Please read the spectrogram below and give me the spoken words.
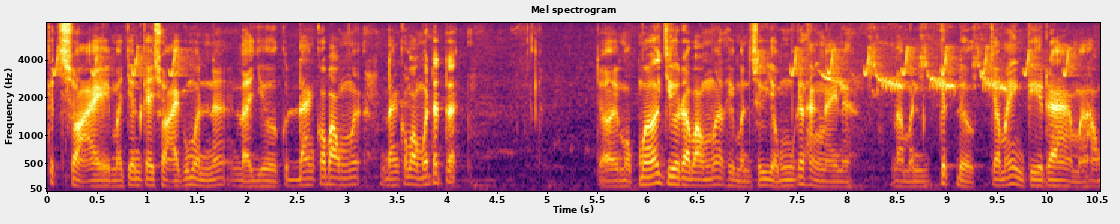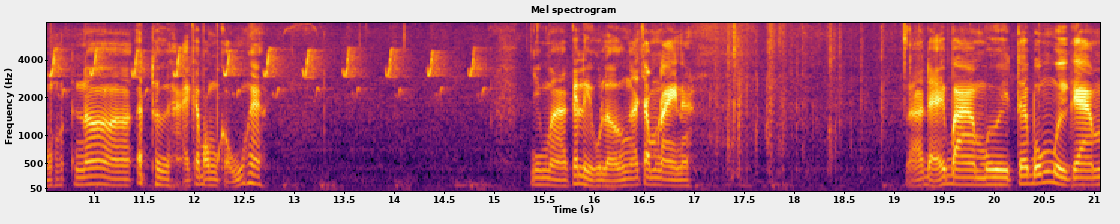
kích xoài mà trên cây xoài của mình á, là vừa đang có bông á, đang có bông ít ít á. trời một mớ chưa ra bông á, thì mình sử dụng cái thằng này nè là mình kích được cho mấy thằng kia ra mà không nó ít hư hại cái bông cũ ha. Nhưng mà cái liều lượng ở trong này nè đã để 30 tới 40 gram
